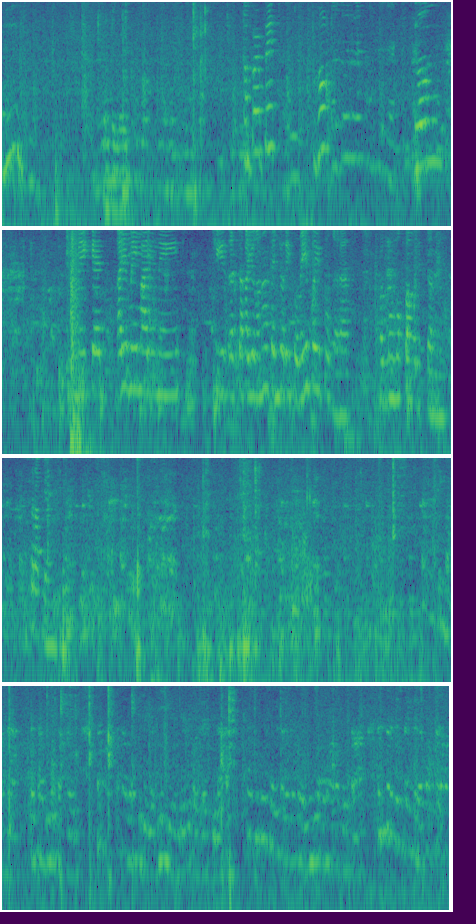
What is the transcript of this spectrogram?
Mm. Ang perfect. Oh. Yung may ket, ay may mayonnaise, cheese, at saka yung ano, century tuna. Yung yung fugarat. Magmumukbang ulit kami. Masarap yan. si Mana, kasabi niya sa akin, saan ka kasama ko si Bea B, hindi recorded sila. Sabi ko, sorry talaga, sorry, hindi ako makapunta. Tapos talagang tayo nila, pag kailangan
